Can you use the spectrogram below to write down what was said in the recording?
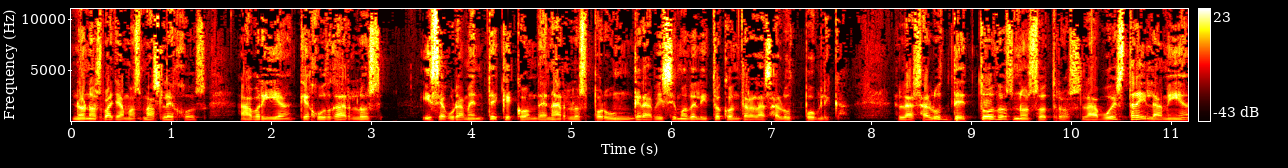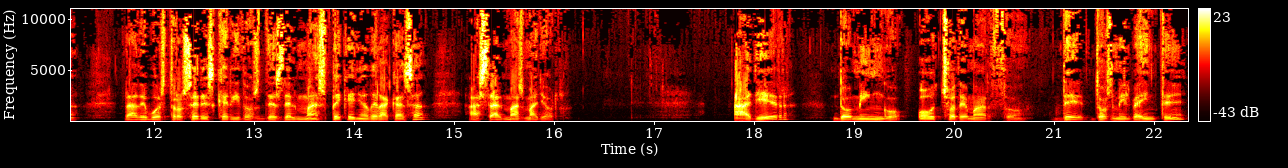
no nos vayamos más lejos, habría que juzgarlos y seguramente que condenarlos por un gravísimo delito contra la salud pública. La salud de todos nosotros, la vuestra y la mía, la de vuestros seres queridos, desde el más pequeño de la casa hasta el más mayor. Ayer domingo 8 de marzo de 2020,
